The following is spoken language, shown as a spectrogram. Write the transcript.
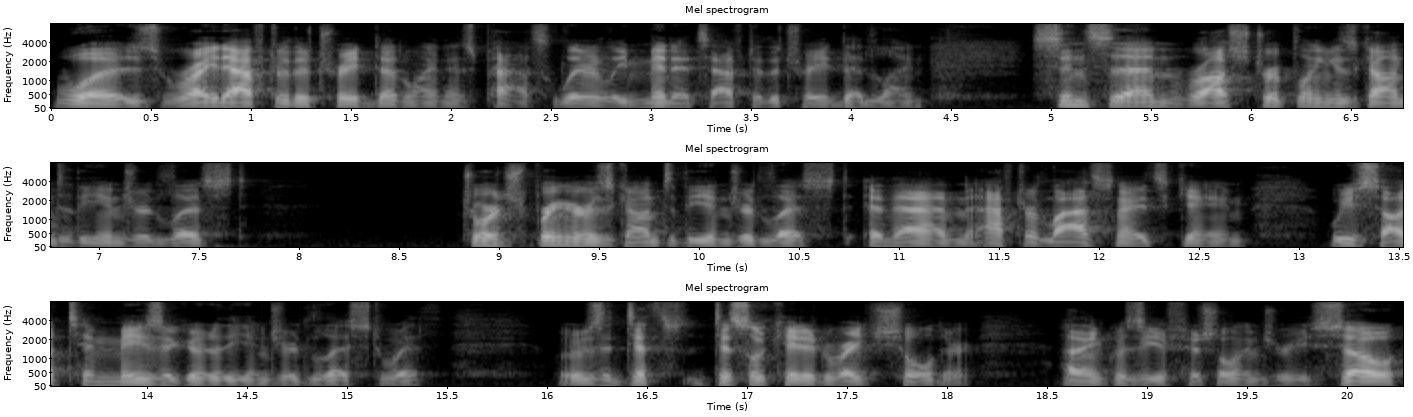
was right after the trade deadline has passed, literally minutes after the trade deadline. Since then, Ross Stripling has gone to the injured list. George Springer has gone to the injured list. And then after last night's game, we saw Tim Mayza go to the injured list with it was a dis- dislocated right shoulder, I think was the official injury. So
